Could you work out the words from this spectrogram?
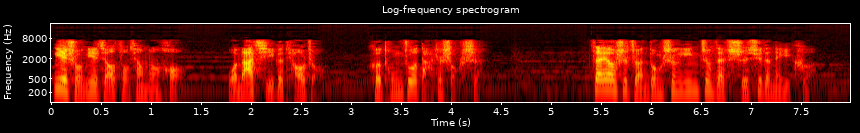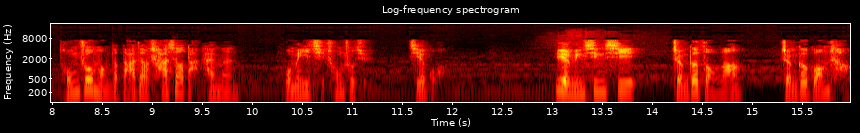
蹑手蹑脚走向门后。我拿起一个笤帚，和同桌打着手势。在钥匙转动声音正在持续的那一刻。同桌猛地拔掉插销，打开门，我们一起冲出去。结果月明星稀，整个走廊、整个广场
